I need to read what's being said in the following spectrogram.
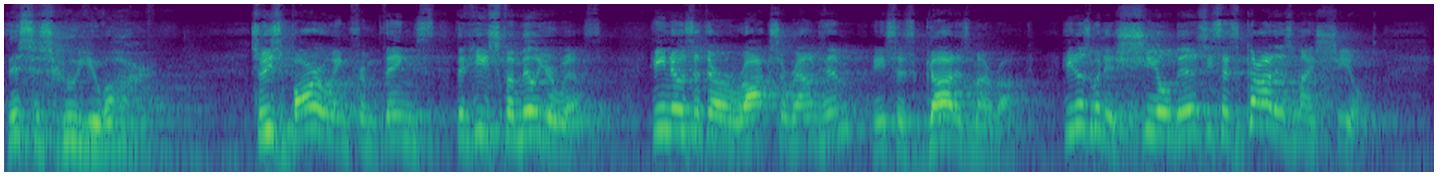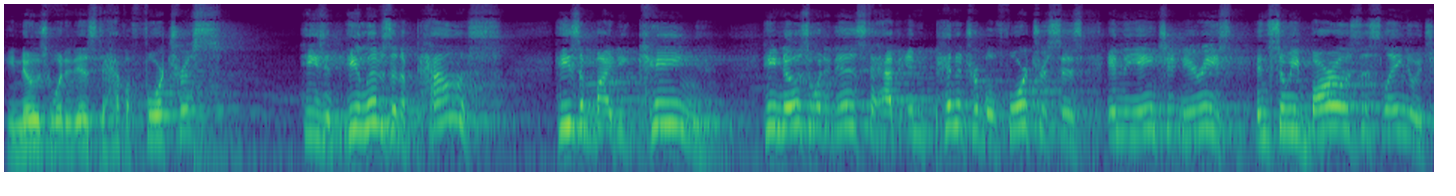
This is who you are. So he's borrowing from things that he's familiar with. He knows that there are rocks around him, and he says, God is my rock. He knows what his shield is. He says, God is my shield. He knows what it is to have a fortress. He's, he lives in a palace. He's a mighty king. He knows what it is to have impenetrable fortresses in the ancient Near East. And so he borrows this language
